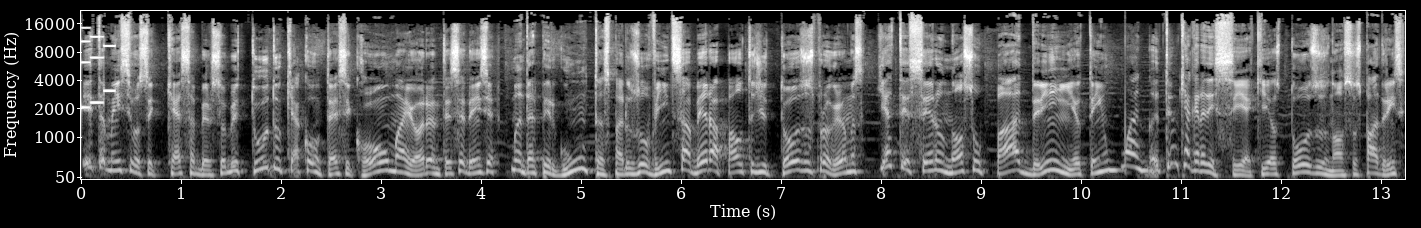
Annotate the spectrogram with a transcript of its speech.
E também, se você quer saber sobre tudo o que acontece com maior antecedência, mandar perguntas para os ouvintes, saber a pauta de todos os programas e até ser o nosso padrinho. Eu tenho, uma, eu tenho que agradecer aqui a todos os nossos padrinhos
